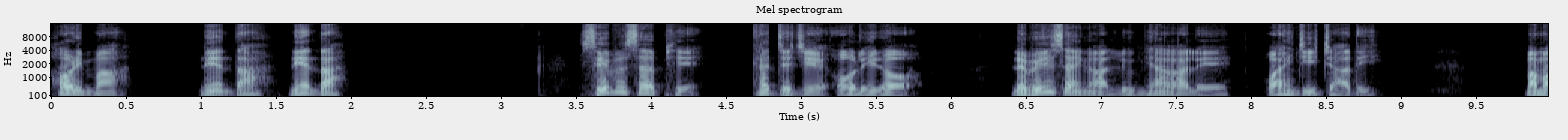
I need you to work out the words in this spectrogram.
ဟောဒီမှာနင့်သားနင့်သား ဆေးပဆက်ဖြင့်ခက်ကြဲကြဲအော်လေတော့လက်ဘေးဆိုင်ကလူများကလည်းဝိုင်းကြည့်ကြသည်မမ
